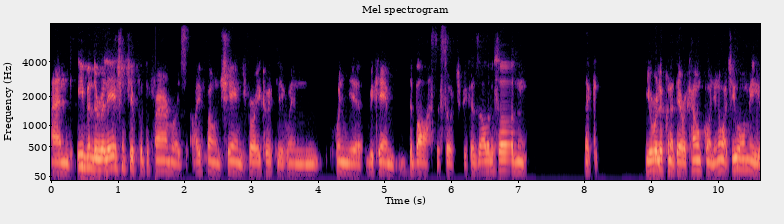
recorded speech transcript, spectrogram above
And even the relationship with the farmers, I found changed very quickly when when you became the boss as such, because all of a sudden, like you were looking at their account going, you know what, you owe me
